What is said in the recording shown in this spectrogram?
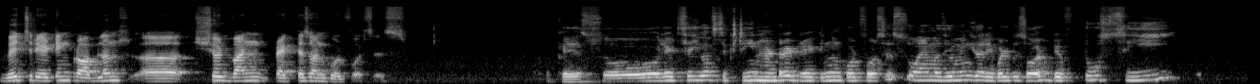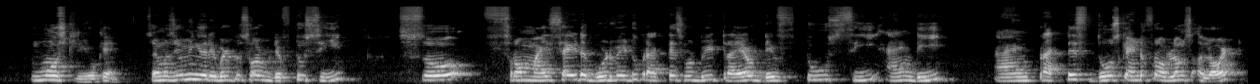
which rating problems uh, should one practice on Codeforces? Okay, so let's say you have 1600 rating on Codeforces. So I'm assuming you are able to solve Div2C mostly. Okay, so I'm assuming you're able to solve Div2C. So from my side, a good way to practice would be try out Div2C and D and practice those kind of problems a lot.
